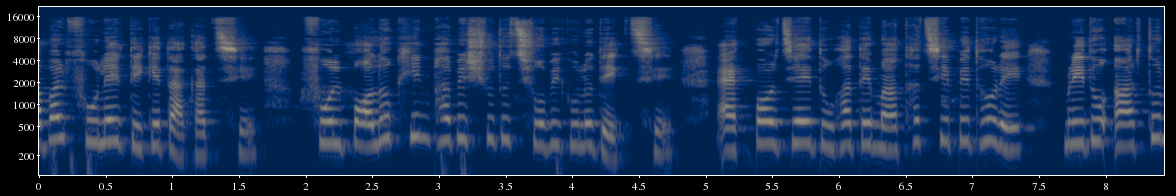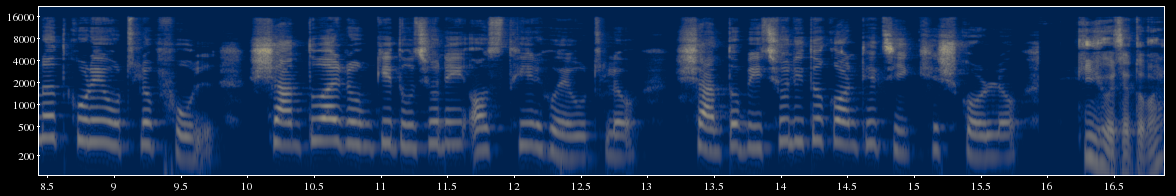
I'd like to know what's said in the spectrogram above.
আবার ফুলের দিকে তাকাচ্ছে। ফুল পলকহীনভাবে শুধু ছবিগুলো দেখছে। এক পর্যায়ে দুহাতে মাথা চেপে ধরে মৃদু আর্তনাদ করে উঠল ফুল। শান্ত আর রুমকি দুজনেই অস্থির হয়ে উঠল। শান্ত বিচলিত কণ্ঠে জিজ্ঞেস করল, কি হয়েছে তোমার?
